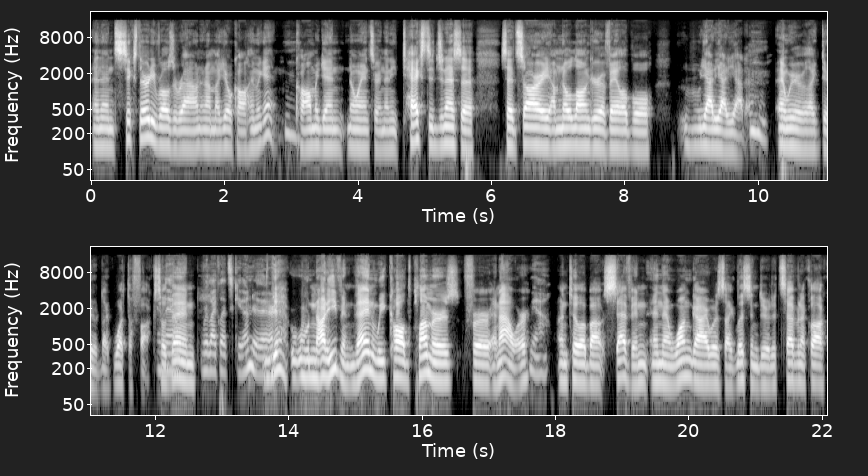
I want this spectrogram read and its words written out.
And then six thirty rolls around, and I'm like, "Yo, call him again. Mm. Call him again, no answer." And then he texted Janessa, said, "Sorry, I'm no longer available." Yada yada yada. Mhm. And we were like, "Dude, like, what the fuck?" So then then, We're like, let's get under there. yeah, not even. Then we called plumbers for an hour Yeah. until about seven. And then one guy was like, listen, dude, it's seven o'clock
